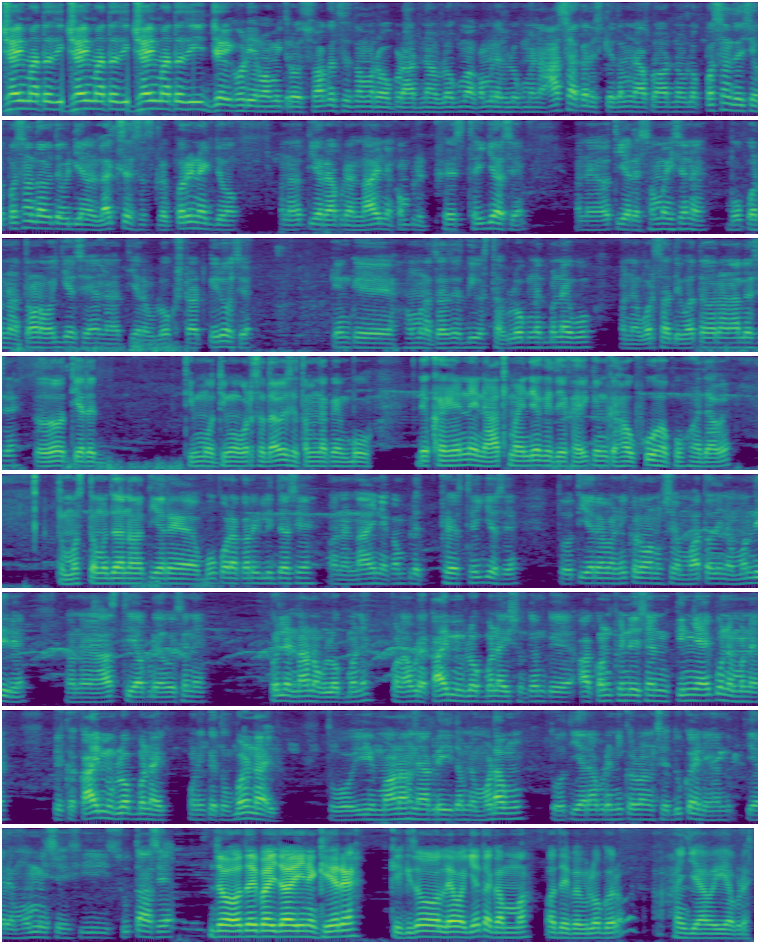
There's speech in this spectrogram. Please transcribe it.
જય માતાજી જય માતાજી જય માતાજી, જય ઘોડિયારમાં મિત્રો. સ્વાગત છે તમારો આપણા આજના બ્લોગમાં કમલેશ બ્લોગમાં આશા કરીશ કે તમને આપણો આજનો બ્લોગ પસંદ હશે. પસંદ આવે તો વિડીયોને લાઈક છે સબસ્ક્રાઈબ કરી નાખજો. અને અત્યારે આપણે નાહીને કમ્પ્લીટ ફ્રેશ થઈ ગયા છે. અને અત્યારે સમય છે ને બપોરના ત્રણ વાગ્યા છે અને અત્યારે બ્લોગ સ્ટાર્ટ કર્યો છે. કેમ કે હમણાં ઝાઝા દિવસથી બ્લોગ નથી બનાવ્યો અને વરસાદી વાતાવરણ હાલે છે. તો અત્યારે ધીમો ધીમો વરસાદ આવે છે. તમને કંઈ બહુ દેખાય નહીં ને હાથમાં દેખે દેખાય કેમ કે હાવ ફૂહા ફૂહા જ આવે. તો મસ્ત મજાના અત્યારે બપોરા કરી લીધા છે અને નાહીને કમ્પ્લીટ ફ્રેશ થઈ ગયા છે. તો અત્યારે હવે નીકળવાનું છે માતાજીના મંદિરે. અને આજથી આપણે હવે છે ને ભલે નાનો બ્લોગ બને, પણ આપણે કાયમી બ્લોગ બનાવીશું. કેમ કે આ કોન્ફિડેશન કિન્યા આપ્યું ને મને, કે કાયમી બ્લોગ બનાવી પણ એ કે તું બનાવી તો એ માણસને આગળ એ તમને મળાવું. તો અત્યારે આપણે નીકળવાનું છે દુકાને, અને અત્યારે મમ્મી છે એ સૂતા છે. જો અજયભાઈ જાય એને ઘેરે. કે જો લેવા ગયા હતા ગામમાં અદયભાઈ બ્લોગર હાંજી આવે એ આપણે.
